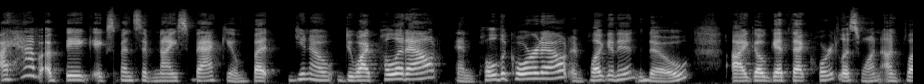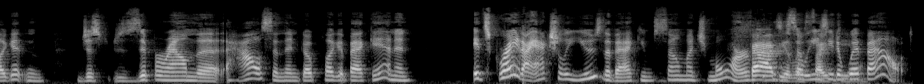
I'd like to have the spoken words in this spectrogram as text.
I have a big, expensive, nice vacuum, but you know, do I pull it out and pull the cord out and plug it in? No, I go get that cordless one, unplug it, and just zip around the house, and then go plug it back in and. It's great. I actually use the vacuum so much more because it's so Fabulous easy to whip out.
